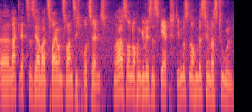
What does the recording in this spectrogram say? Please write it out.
äh, lag letztes Jahr bei 22 Prozent. Da ist noch ein gewisses Gap. Die müssen noch ein bisschen was tun.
